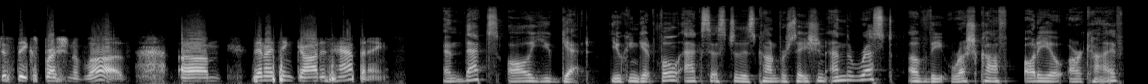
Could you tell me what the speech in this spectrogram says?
just the expression of love. Um, then I think God is happening. And that's all you get. You can get full access to this conversation and the rest of the Rushkoff audio archive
